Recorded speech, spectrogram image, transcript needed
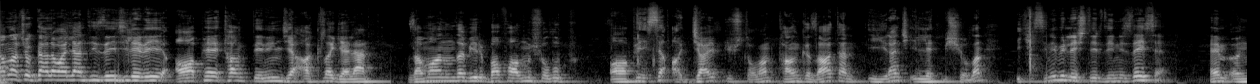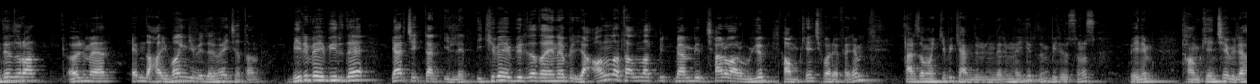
Selamlar çok değerli Valiant izleyicileri. AP tank denince akla gelen, zamanında bir buff almış olup AP'si acayip güçlü olan, tankı zaten iğrenç illet bir şey olan ikisini birleştirdiğinizde ise hem önde duran, ölmeyen hem de hayvan gibi damage atan 1v1'de gerçekten illet 2v1'de dayanabilir. Ya anlat anlat bitmeyen bir çar var bugün. Tam Kenç var efendim. Her zamanki gibi kendi ürünlerimle girdim biliyorsunuz. Benim Tam Kenç'e bile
